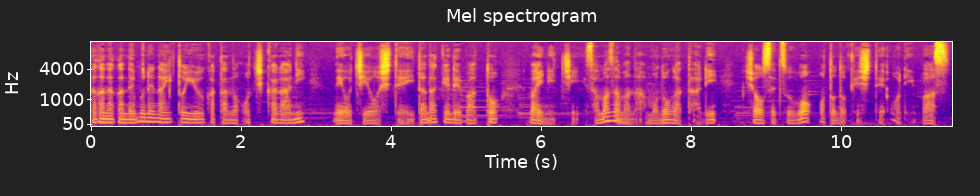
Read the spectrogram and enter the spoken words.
なかなか眠れないという方のお力に寝落ちをしていただければと、毎日様々な物語、小説をお届けしております。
